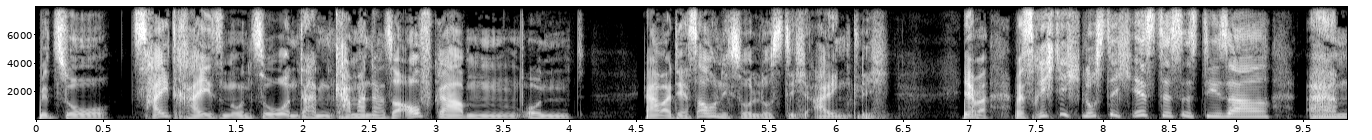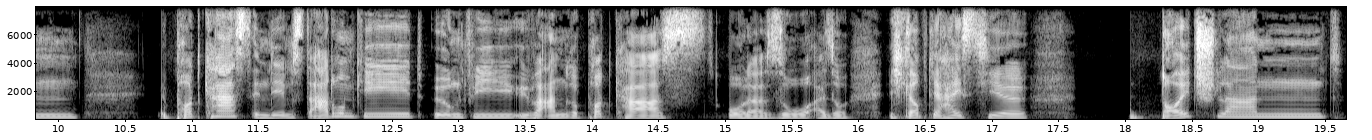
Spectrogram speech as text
mit so Zeitreisen und so und dann kann man da so Aufgaben und ja, aber der ist auch nicht so lustig eigentlich. Ja, aber was richtig lustig ist, das ist dieser ähm, Podcast, in dem es darum geht, irgendwie über andere Podcasts oder so. Also ich glaube, der heißt hier Deutschland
